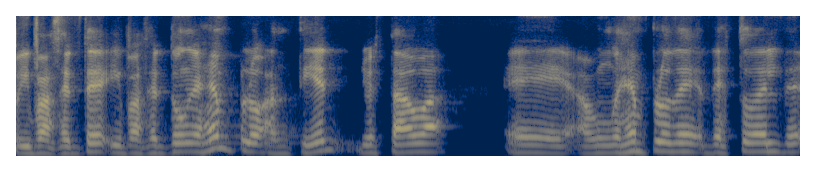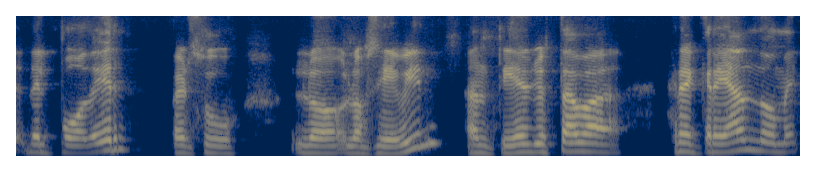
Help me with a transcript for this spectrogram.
Y para hacerte, y para hacerte un ejemplo, antier yo estaba eh, a un ejemplo de, esto del, poder versus lo, civil. Antier yo estaba recreándome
